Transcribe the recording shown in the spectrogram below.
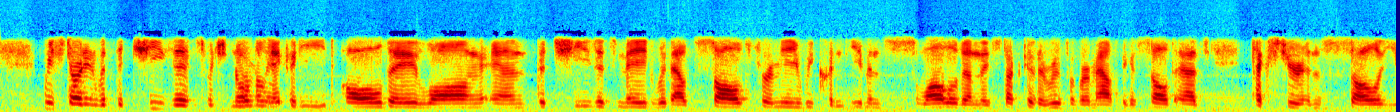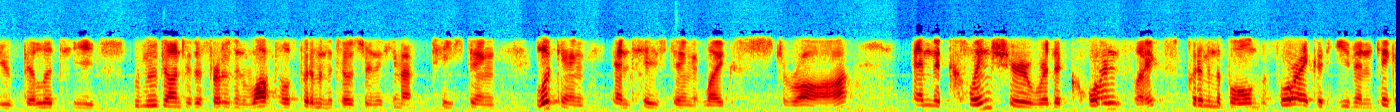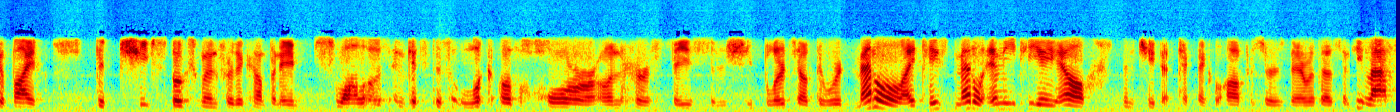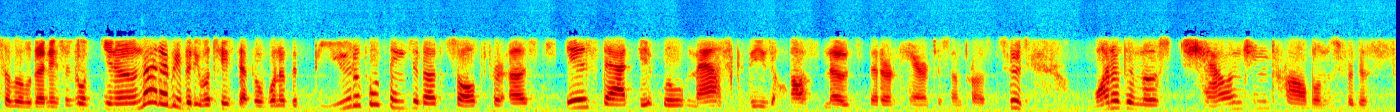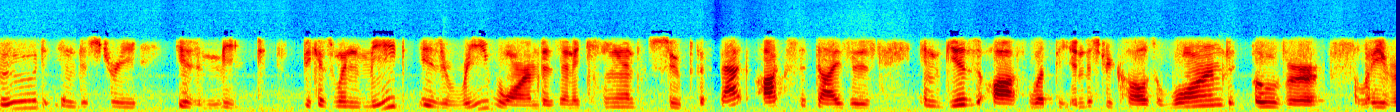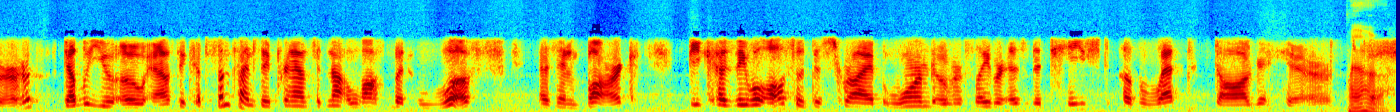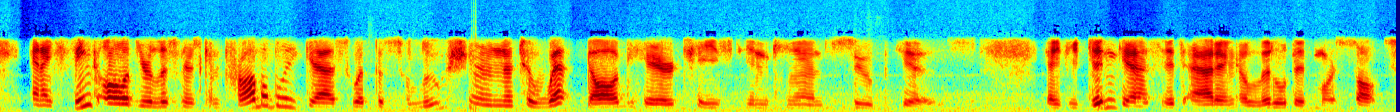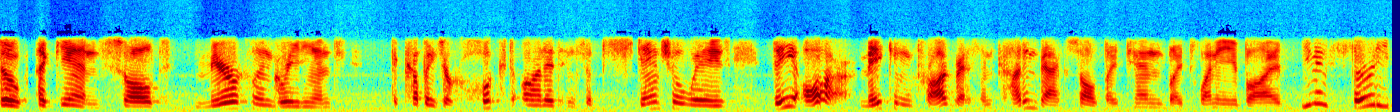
we started with the Cheez Its, which normally I could eat all day long, and the Cheez Its made without salt for me, we couldn't even swallow them. They stuck to the roof of our mouth because salt adds texture and solubility. We moved on to the frozen waffles, put them in the toaster, and they came out tasting, looking, and tasting like straw. And the clincher were the cornflakes, put them in the bowl, before I could even take a bite, the chief spokesman for the company swallows and gets this look of horror on her face, and she blurts out the word metal. I taste metal, M E T A L. And the chief technical officer is there with us, and he laughs a little bit and he says, "Look, you know, not everybody will taste that, but one of the beautiful things about salt for us is that it will mask these off notes that are inherent to some processed foods." One of the most challenging problems for the food industry is meat because when meat is rewarmed, as in a canned soup, the fat oxidizes and gives off what the industry calls warmed over flavor, W O F, except sometimes they pronounce it not waff but woof, as in bark, because they will also describe warmed over flavor as the taste of wet dog hair. Wow. And I think all of your listeners can probably guess what the solution to wet dog hair taste in canned soup is. And if you didn't guess, it's adding a little bit more salt. So again, salt miracle ingredient. The companies are hooked on it in substantial ways. They are making progress and cutting back salt by 10, by 20, by even 30%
